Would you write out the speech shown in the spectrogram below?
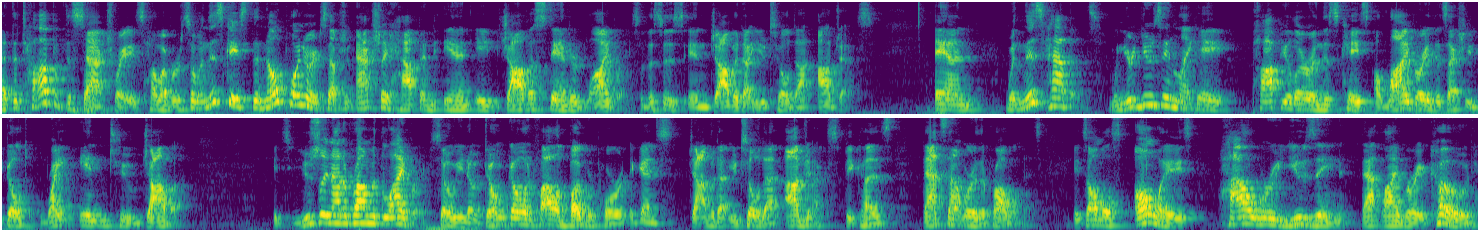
At the top of the stack trace, however, so in this case, the null pointer exception actually happened in a Java standard library. So this is in java.util.objects. And when this happens, when you're using like a popular, in this case, a library that's actually built right into Java, it's usually not a problem with the library. So, you know, don't go and file a bug report against java.util.objects because that's not where the problem is. It's almost always how we're using that library code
